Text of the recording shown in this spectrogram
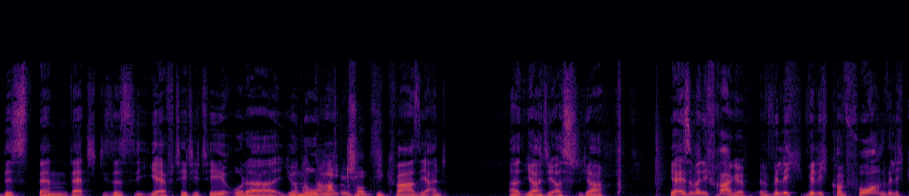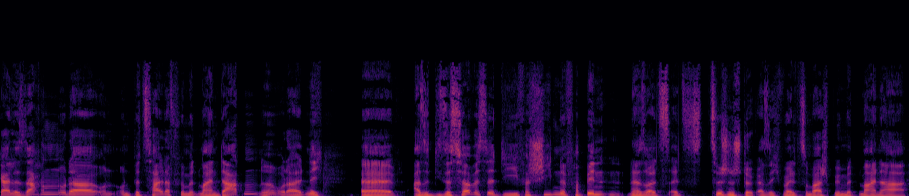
This Then That, dieses IFTTT oder Yonomi, die quasi ein, äh, ja, die aus, ja, ja, ist immer die Frage, will ich, will ich Komfort und will ich geile Sachen oder und, und bezahl dafür mit meinen Daten, ne, oder halt nicht. Äh, also diese Services, die verschiedene verbinden, ne, so als, als Zwischenstück. Also ich will zum Beispiel mit meiner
